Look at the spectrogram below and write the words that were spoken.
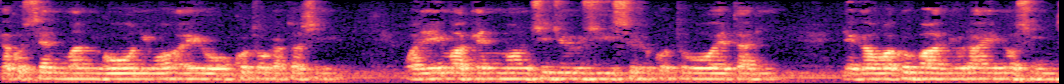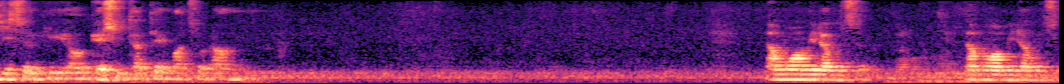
百千万号にも愛ようことかたし、我今検問し従事することを得たり、願わくば如来の真実義を消し立て祭らん。南無阿弥陀仏。南無阿弥陀仏。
